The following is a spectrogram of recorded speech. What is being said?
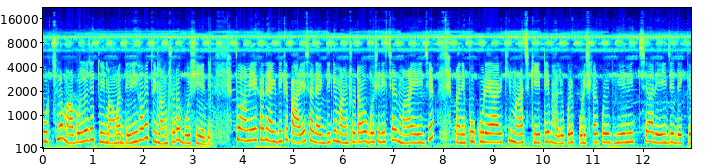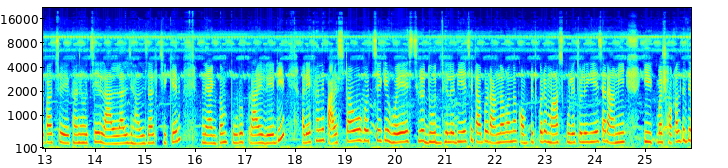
করছিল, মা বলল যে, তুই মামার দেরি হবে, তুই মাংসটা বসিয়ে দে। তো আমি এখানে একদিকে পায়েস আর একদিকে মাংসটাও বসিয়ে দিচ্ছি। আর মা এই যে মানে পুকুরে আর কি মাছ কেটে ভালো করে পরিষ্কার করে ধুয়ে নিচ্ছে। আর এই যে দেখতে পাচ্ছ, এখানে হচ্ছে লাল লাল, ঝাল ঝাল চিকেন মানে একদম পুরো প্রায় রেডি আর এখানে পায়েসটাও হচ্ছে কি হয়ে এসেছিল, দুধ ঢেলে দিয়েছি। তারপর রান্নাবান্না কমপ্লিট করে মা স্কুলে চলে গিয়েছে। আর আমি কি মানে সকাল থেকে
